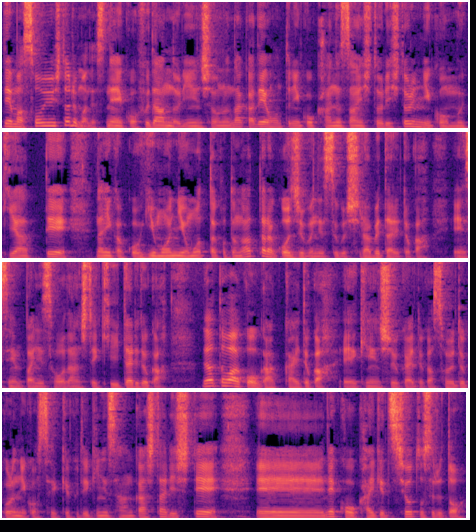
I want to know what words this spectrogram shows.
でまあ、そういう人でもですねこう普段の臨床の中で本当にこう患者さん一人一人にこう向き合って何かこう疑問に思ったことがあったらこう自分ですぐ調べたりとか、えー、先輩に相談して聞いたりとかであとはこう学会とか、えー、研修会とかそういうところにこう積極的に参加したりして、えーね、こう解決しようとすると、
